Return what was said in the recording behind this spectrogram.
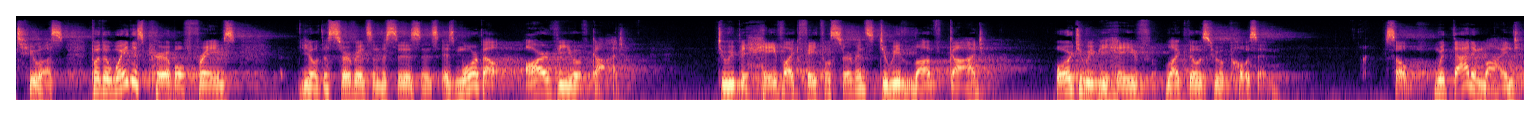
to us. But the way this parable frames, you know, the servants and the citizens is more about our view of God do we behave like faithful servants? Do we love God? Or do we behave like those who oppose him? So, with that in mind,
